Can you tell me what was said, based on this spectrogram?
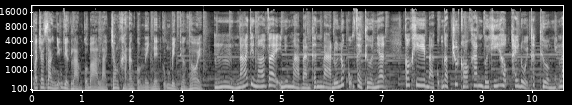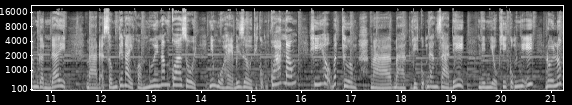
và cho rằng những việc làm của bà là trong khả năng của mình nên cũng bình thường thôi. Ừ, nói thì nói vậy nhưng mà bản thân bà đôi lúc cũng phải thừa nhận. Có khi bà cũng gặp chút khó khăn với khí hậu thay đổi thất thường những năm gần đây. Bà đã sống thế này khoảng 10 năm qua rồi Nhưng mùa hè bây giờ thì cũng quá nóng Khí hậu bất thường mà bà thì cũng đang già đi Nên nhiều khi cũng nghĩ đôi lúc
